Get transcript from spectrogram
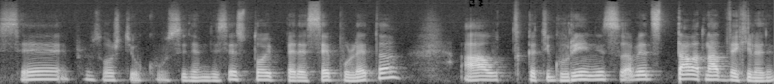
90 плюс още около 70, 150 полета, а от категорийни са, бе, стават над 2000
